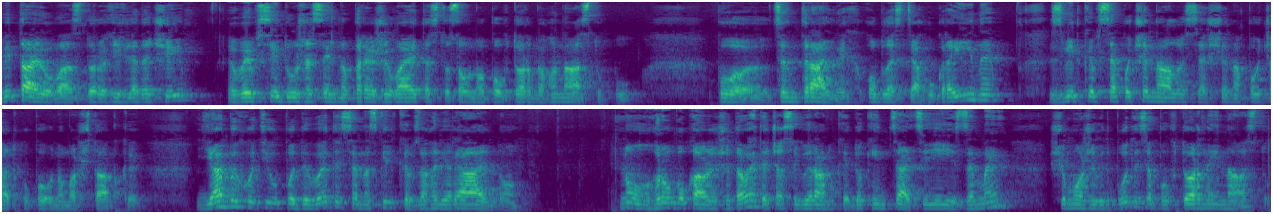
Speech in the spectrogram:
Вітаю вас, дорогі глядачі. Ви всі дуже сильно переживаєте стосовно повторного наступу по центральних областях України, звідки все починалося ще на початку повномасштабки. Я би хотів подивитися, наскільки взагалі реально, ну, грубо кажучи, давайте часові рамки до кінця цієї зими, що може відбутися повторний наступ.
